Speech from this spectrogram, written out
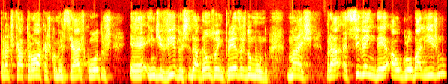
praticar trocas comerciais com outros é, indivíduos, cidadãos ou empresas do mundo, mas para se vender ao globalismo,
